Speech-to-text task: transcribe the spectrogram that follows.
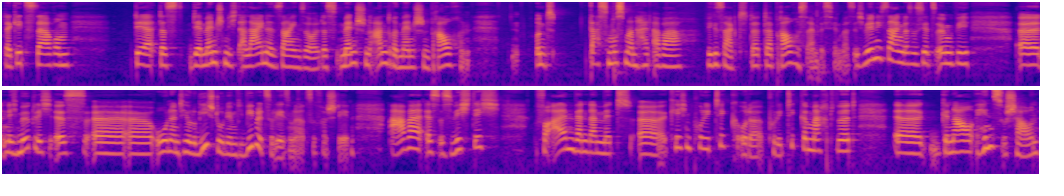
Da geht es darum, der, dass der Mensch nicht alleine sein soll, dass Menschen andere Menschen brauchen. Und das muss man halt aber, wie gesagt, da, da braucht es ein bisschen was. Ich will nicht sagen, dass es jetzt irgendwie äh, nicht möglich ist, äh, äh, ohne ein Theologiestudium die Bibel zu lesen oder zu verstehen. Aber es ist wichtig, vor allem wenn damit äh, Kirchenpolitik oder Politik gemacht wird, äh, genau hinzuschauen,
